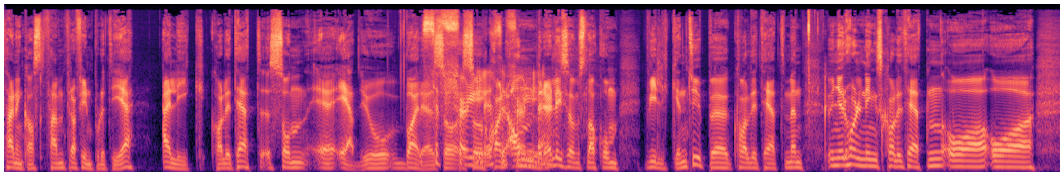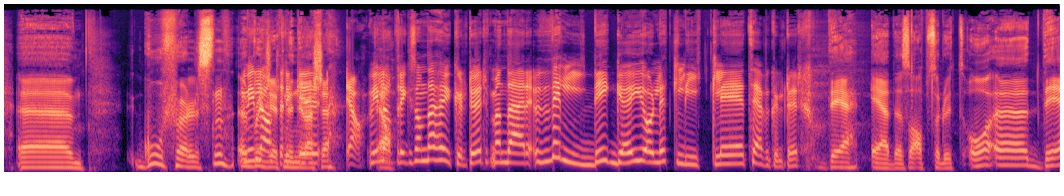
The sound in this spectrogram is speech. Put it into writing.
terningkast fem fra Filmpolitiet er lik kvalitet. Sånn eh, er det jo bare. Så, så kan andre liksom snakke om hvilken type kvalitet, men underholdningskvaliteten og, og eh, godfølelsen Bridgerton-universet. ja, vi later ikke som det er høykultur, men det er veldig gøy og lettlikelig TV-kultur. Det er det så absolutt. Og uh, det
